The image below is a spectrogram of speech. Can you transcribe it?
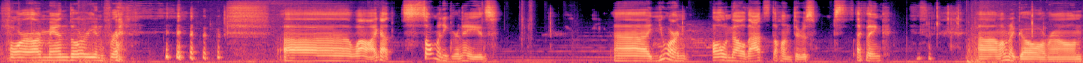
for our Mandalorian friend. uh, wow, I got so many grenades. Uh, you are... Oh no, that's the hunters, I think. Um, I'm gonna go around...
